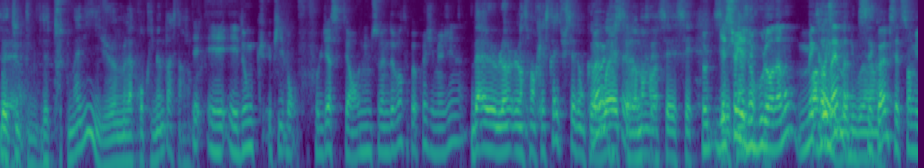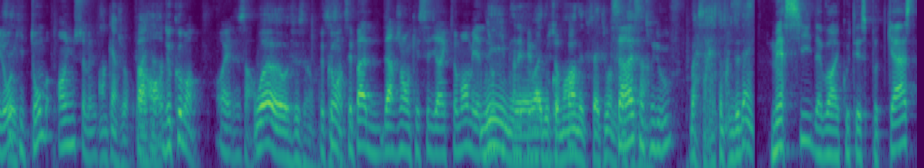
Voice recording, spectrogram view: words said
de toute, de toute ma vie, je me l'approprie même pas cet argent. Et, et- et donc, et puis bon, faut, faut le dire, c'était en une semaine de vente à peu près, j'imagine. Ben, le lancement orchestré, tu sais, donc Ouais, c'est donc vraiment, c'est, c'est, Donc, bien sûr, il y a 15 du jours. boulot en amont, mais quand même, c'est quand même 700 000 euros qui tombent en une semaine. en 15 jours. Enfin, Ouais, en- de commande. Ouais, c'est ça. ouais, ouais, c'est ça. De commande. C'est pas d'argent encaissé directement, mais il y a des gens Oui, qui prennent des ouais, de commandes et tout ça et tout. mais Ça reste un truc de ouf. Bah, ça reste un truc de dingue. Merci d'avoir écouté ce podcast.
